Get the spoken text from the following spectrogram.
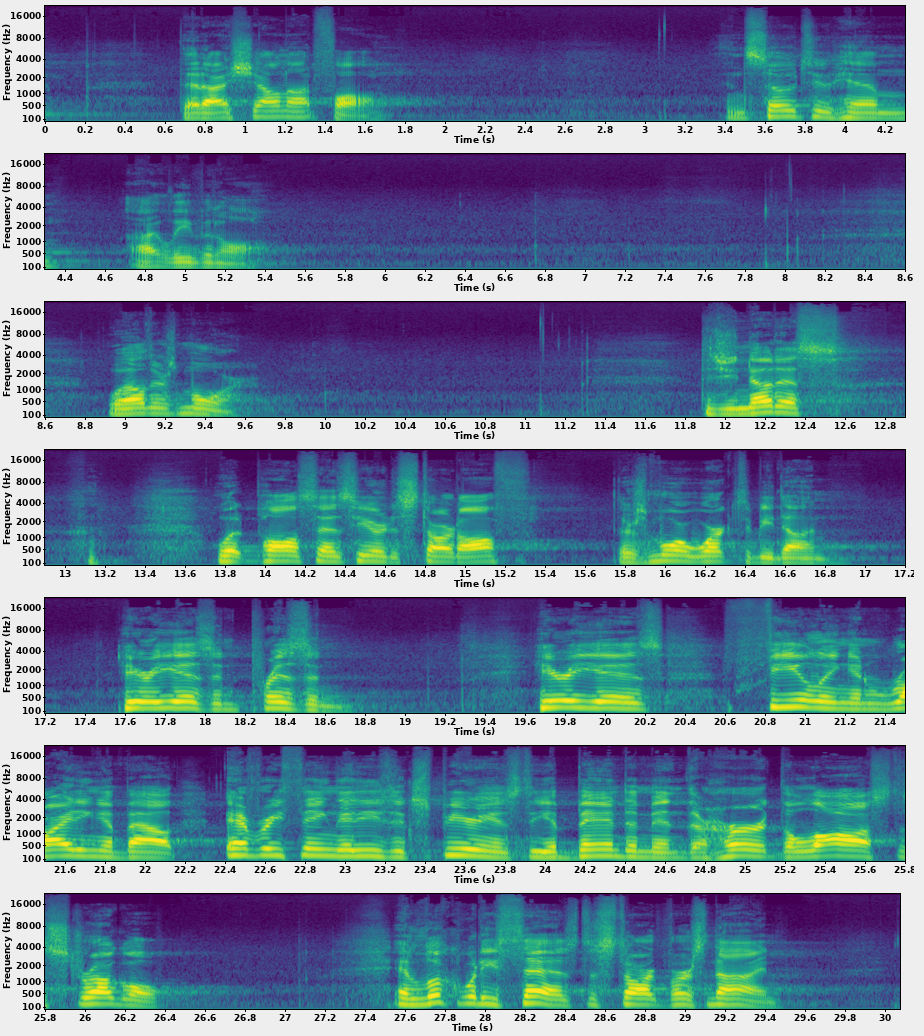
that I shall not fall. And so to him I leave it all. Well, there's more. Did you notice what Paul says here to start off? There's more work to be done. Here he is in prison. Here he is feeling and writing about everything that he's experienced the abandonment, the hurt, the loss, the struggle. And look what he says to start verse 9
